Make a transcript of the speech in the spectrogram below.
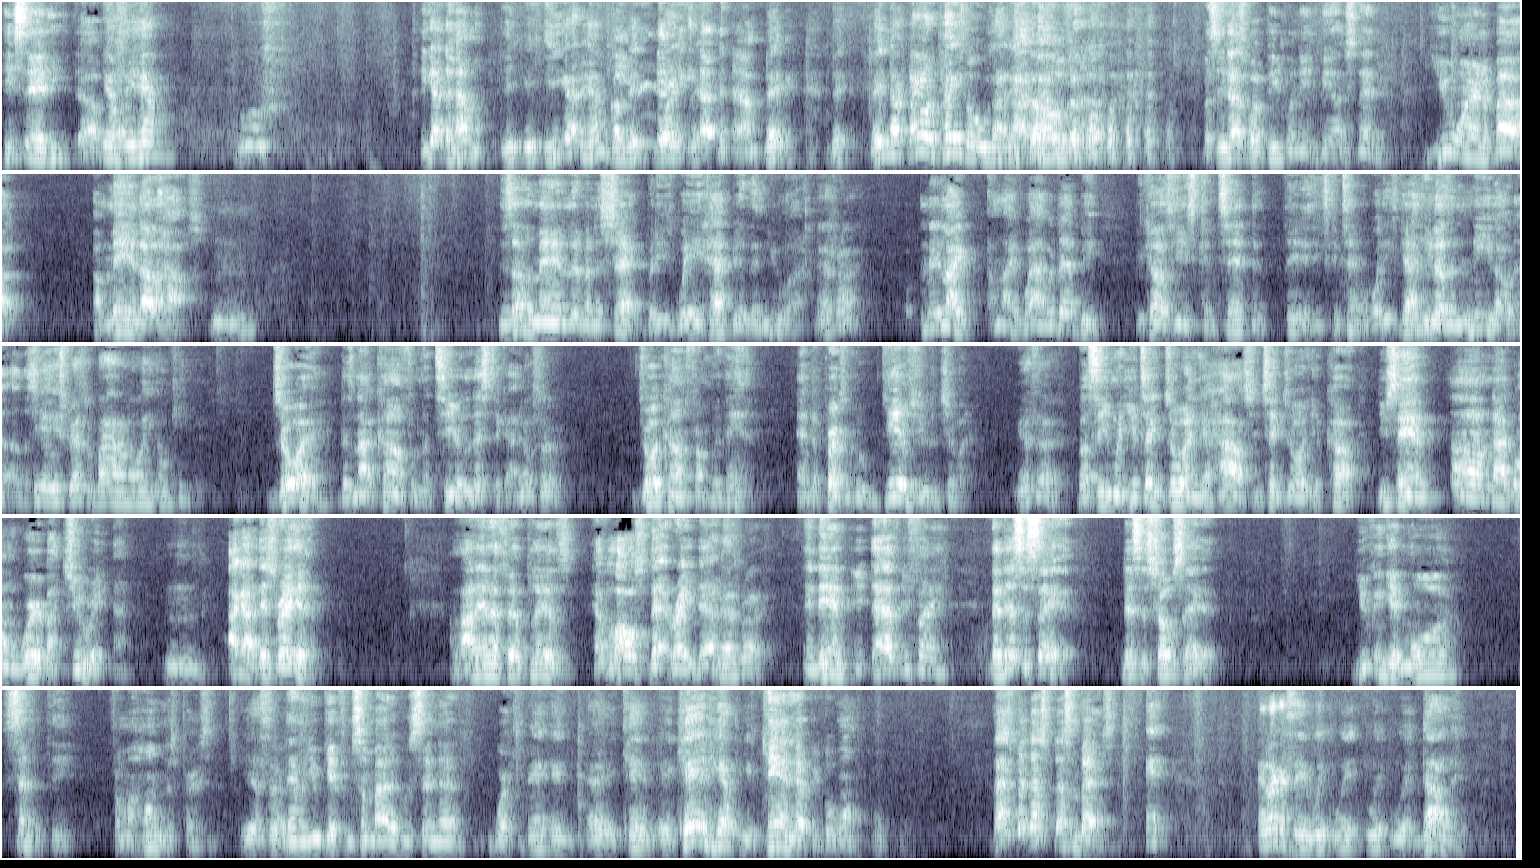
He said he uh, You ever see him? He got the hammer. He, he, he got him because they, boy, he got the hammer. they, they, they knocked all the pesos out Knocked all of there. But see, that's what people need to be understanding. You worrying about a million dollar house. Mm-hmm. This other man live in a shack, but he's way happier than you are. That's right. And they like, I'm like, why would that be? Because he's content and he's content with what he's got. He mm-hmm. doesn't need all that other He stuff. ain't stressed about how long he gonna keep it. Joy does not come from materialistic items. No, sir. Joy comes from within, and the person who gives you the joy Yes, sir. But see, when you take joy in your house, you take joy in your car, you saying, I'm not going to worry about you right now. Mm-hmm. I got this right here. A lot of NFL players have lost that right there. That's right. And then, that's you funny. Now, this is sad. This is so sad. You can get more sympathy from a homeless person Yes, sir. than when you get from somebody who's sitting there working. And, and hey, can it can help you. Can help people, won't. That's that's that's embarrassing. And, and like I said, with with with, with Dolly,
